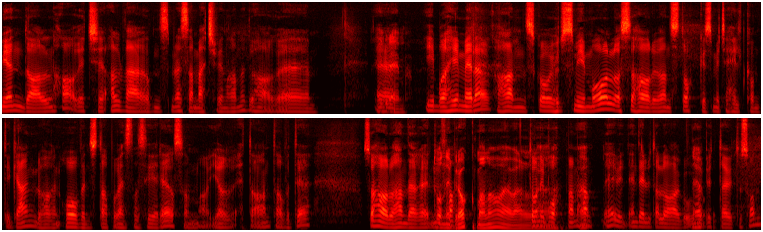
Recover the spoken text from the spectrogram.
Mjøndalen har ikke all verdens med disse matchvinnerne. Du har eh, eh, Ibrahim. Ibrahim er der. Han skårer jo ikke så mye mål. Og så har du han Stokke som ikke helt kommet i gang. Du har en Ovenstad på venstre side der som gjør et og annet av og til. Så har du han der eh, Tony Brochmann òg er vel Tony eh, Brochmann, men ja. han er en del ut av laget og Ja. bytta ut og sånn.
